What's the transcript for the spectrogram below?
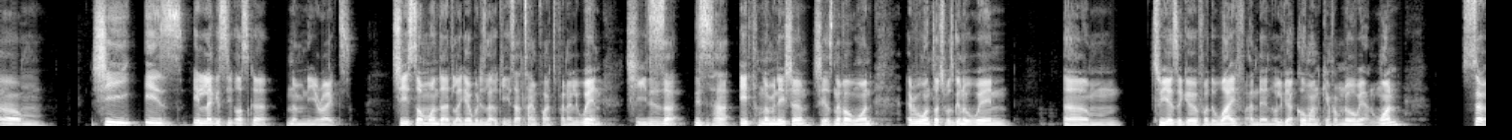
um, she is a legacy Oscar nominee, right? She's someone that like everybody's like, okay, it's her time for her to finally win. She this is her this is her eighth nomination. She has never won. Everyone thought she was gonna win um two years ago for The Wife, and then Olivia Colman came from Norway and won. So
